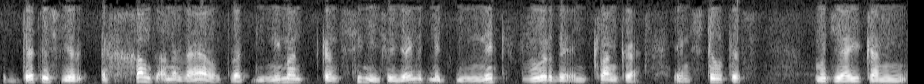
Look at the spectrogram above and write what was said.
dit is weer 'n ganz ander wêreld wat niemand kan sien nie. So jy moet met net woorde en klanke en stiltes moet jy kan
